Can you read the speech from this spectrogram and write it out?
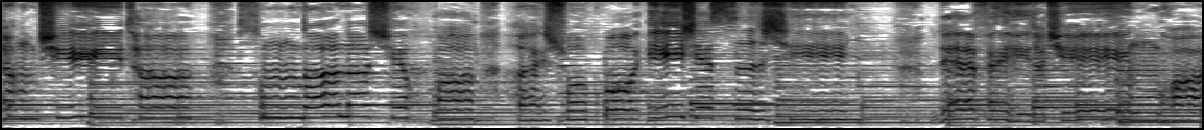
想起他送的那些花还说过一些撕心裂肺的情话。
